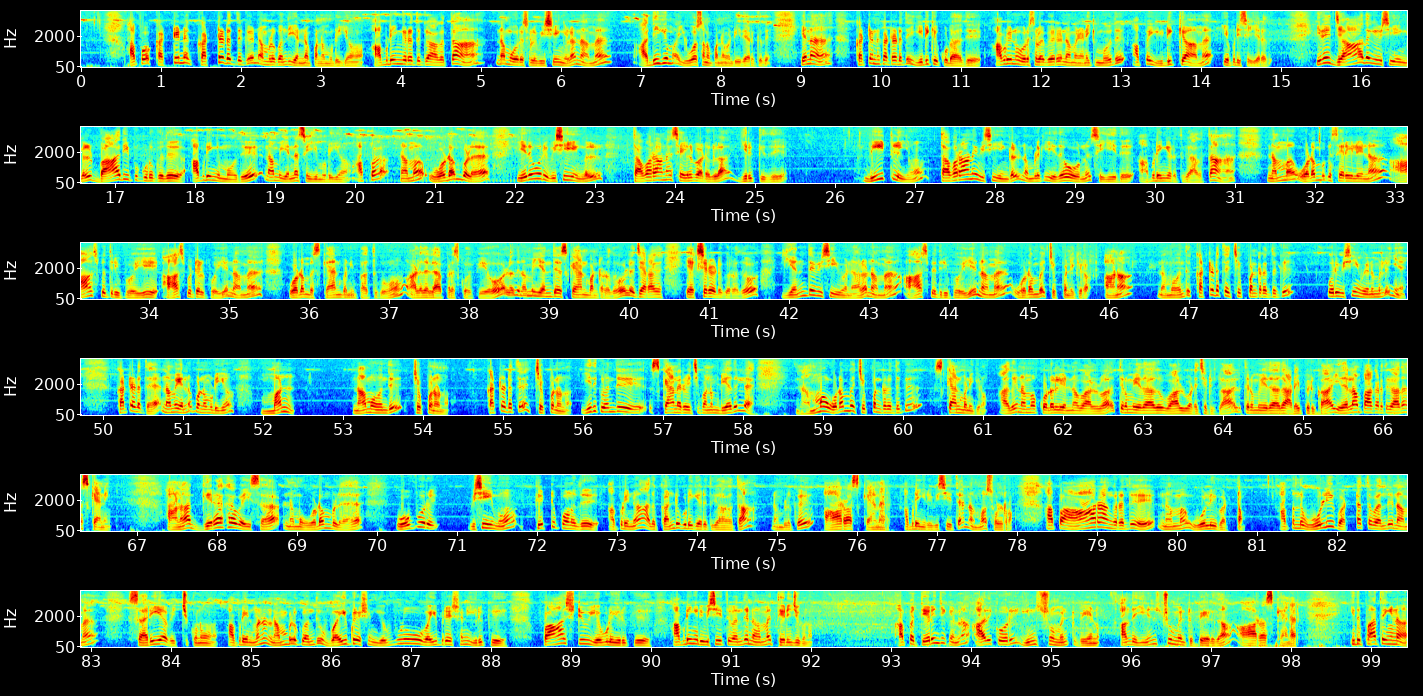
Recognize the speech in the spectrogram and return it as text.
அப்போது கட்டின கட்டடத்துக்கு நம்மளுக்கு வந்து என்ன பண்ண முடியும்? அப்படிங்கிறதுக்காகத்தான் நம்ம ஒரு சில விஷயங்களை நாம் அதிகமாக யோசனை பண்ண வேண்டியதாக இருக்குது. ஏன்னா கட்டண கட்டடத்தை இடிக்கக்கூடாது அப்படின்னு ஒரு சில பேர் நம்ம நினைக்கும் போது அப்போ இடிக்காமல் எப்படி செய்கிறது இதே ஜாதக விஷயங்கள் பாதிப்பு கொடுக்குது அப்படிங்கும்போது நம்ம என்ன செய்ய முடியும்? அப்போ நம்ம உடம்பில் ஏதோ ஒரு விஷயங்கள் தவறான செயல்பாடுகளாக இருக்குது. வீட்லேயும் தவறான விஷயங்கள் நம்மளுக்கு ஏதோ ஒன்று செய்யுது அப்படிங்கிறதுக்காகத்தான் நம்ம உடம்புக்கு சரியில்லைன்னா ஆஸ்பத்திரி போய் ஹாஸ்பிட்டல் போய் நம்ம உடம்பை ஸ்கேன் பண்ணி பார்த்துக்குவோம். அல்லது லேப்ரஸ்கோப்பியோ அல்லது நம்ம எந்த ஸ்கேன் பண்ணுறதோ இல்லை ஜெரா எக்ஸ்ரே எடுக்கிறதோ எந்த விஷயம் வேணாலும் நம்ம ஆஸ்பத்திரி போய் நம்ம உடம்பை செக் பண்ணிக்கிறோம். ஆனால் நம்ம வந்து கட்டடத்தை செக் பண்ணுறதுக்கு ஒரு விஷயம் வேணும் இல்லைங்க கட்டடத்தை நம்ம என்ன பண்ண முடியும்? மண் நாம் வந்து செக் பண்ணணும். கட்டடத்தை செக் பண்ணணும். இதுக்கு வந்து ஸ்கேனர் வச்சு பண்ண முடியாதுல்ல? நம்ம உடம்பை செக் பண்ணுறதுக்கு ஸ்கேன் பண்ணிக்கிறோம். அது நம்ம குடல் என்ன வாழ்வா? திரும்ப ஏதாவது வாழ்வு அடைச்சிருக்கா? இல்லை திரும்ப ஏதாவது அடைப்பு இருக்கா? இதெல்லாம் பார்க்குறதுக்காக தான் ஸ்கேனிங் ஆனால் கிரக வயசாக நம்ம உடம்பில் ஒவ்வொரு விஷயமும் கெட்டு போனது அப்படின்னா அதை கண்டுபிடிக்கிறதுக்காகத்தான் நம்மளுக்கு ஆரா ஸ்கேனர் அப்படிங்கிற விஷயத்த நம்ம சொல்கிறோம் அப்போ ஆறாங்கிறது நம்ம ஒளி வட்டம் அப்போ இந்த ஒளி வட்டத்தை வந்து நம்ம சரியாக வச்சுக்கணும் அப்படின்னா நம்மளுக்கு வந்து வைப்ரேஷன் எவ்வளோ வைப்ரேஷன் இருக்குது பாசிட்டிவ் எவ்வளோ இருக்குது அப்படிங்கிற விஷயத்தை வந்து நம்ம தெரிஞ்சுக்கணும். அப்போ தெரிஞ்சுக்கணும்னா அதுக்கு ஒரு இன்ஸ்ட்ருமெண்ட் வேணும். அந்த இன்ஸ்ட்ருமெண்ட் பேர் தான் ஆர்ஆர் ஸ்கேனர் இது பார்த்திங்கன்னா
